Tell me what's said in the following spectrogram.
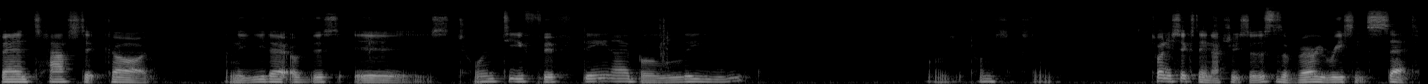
Fantastic card. And the year date of this is 2015, I believe. Or is it 2016? 2016 actually, so this is a very recent set.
